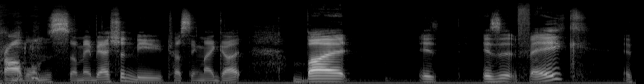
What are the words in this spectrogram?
problems. so maybe I shouldn't be trusting my gut. But is is it fake? It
